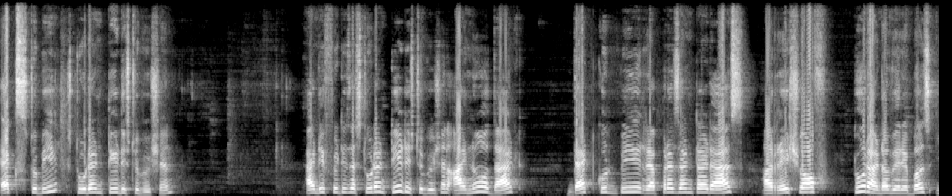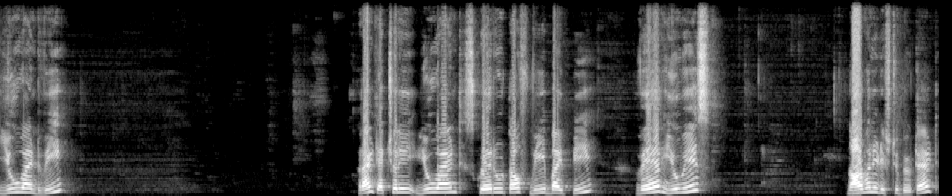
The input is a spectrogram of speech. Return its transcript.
x to be student t distribution and if it is a student t distribution I know that that could be represented as a ratio of two random variables u and v right actually u and square root of v by p where u is normally distributed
